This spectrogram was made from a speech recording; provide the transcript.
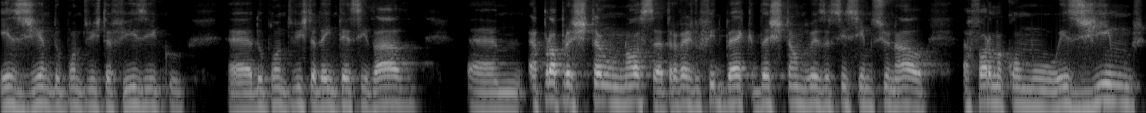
exigente do ponto de vista físico, do ponto de vista da intensidade um, a própria gestão nossa, através do feedback da gestão do exercício emocional, a forma como exigimos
